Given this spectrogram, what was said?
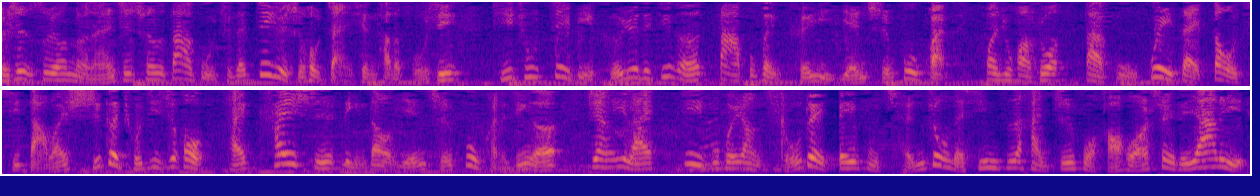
可是素有暖男之称的大谷却在这个时候展现他的福星，提出这笔合约的金额大部分可以延迟付款。换句话说，大谷会在道奇打完十个球季之后才开始领到延迟付款的金额。这样一来，既不会让球队背负沉重的薪资和支付豪华税的压力，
